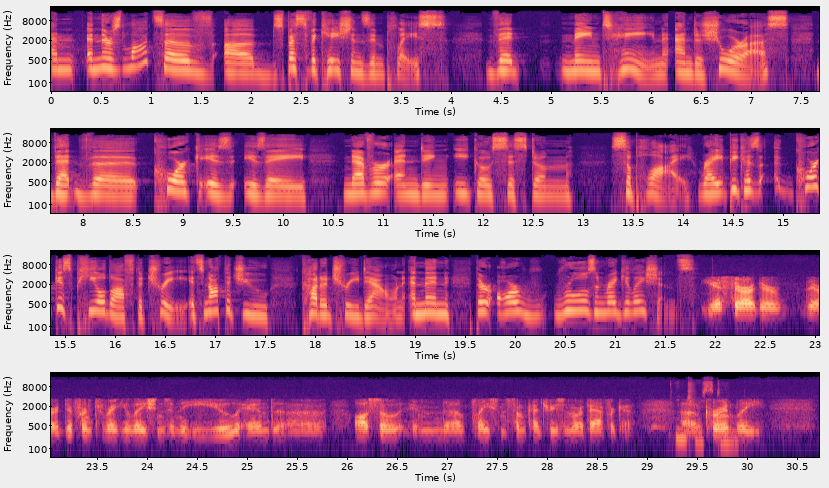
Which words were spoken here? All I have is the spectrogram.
And and there's lots of uh, specifications in place that maintain and assure us that the cork is is a never-ending ecosystem supply, right? Because cork is peeled off the tree. It's not that you cut a tree down, and then there are r- rules and regulations. Yes, there are there there are different regulations in the EU and uh, also in uh, place in some countries in North Africa. Uh, currently,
